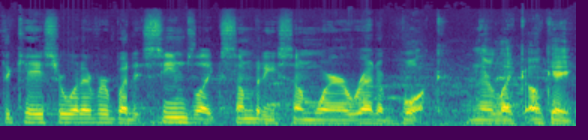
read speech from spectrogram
the case or whatever, but it seems like somebody somewhere read a book and they're like, okay.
